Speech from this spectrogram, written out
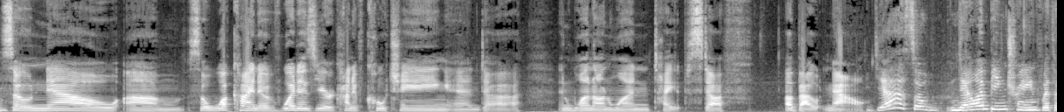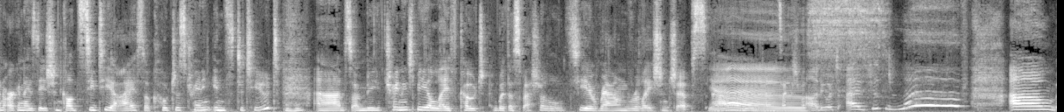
So now, um, so what kind of what is your kind of coaching and uh, and one on one type stuff about now? Yeah, so now I'm being trained with an organization called CTI, so Coaches Training Institute. Um, so I'm being training to be a life coach with a specialty around relationships um, and sexuality, which I just love. Um,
